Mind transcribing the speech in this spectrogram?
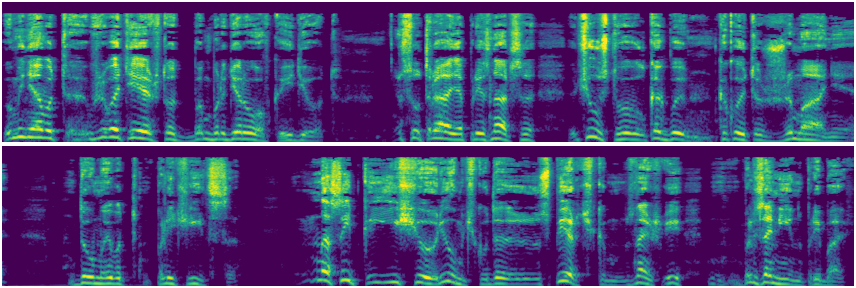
У меня вот в животе что-то бомбардировка идет. С утра я, признаться, чувствовал как бы какое-то сжимание. Думаю, вот полечиться. Насыпь-ка еще рюмочку, да с перчиком, знаешь, и бальзамину прибавь.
